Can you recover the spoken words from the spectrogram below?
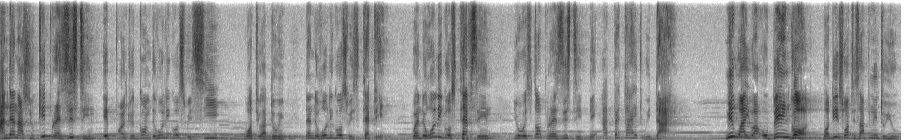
And then as you keep resisting, a point will come, the Holy Ghost will see what you are doing. Then the Holy Ghost will step in. When the Holy Ghost steps in, you will stop resisting. The appetite will die. Meanwhile, you are obeying God, but this is what is happening to you.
